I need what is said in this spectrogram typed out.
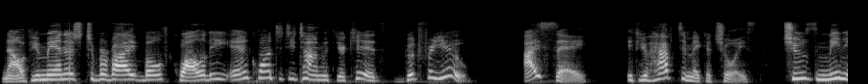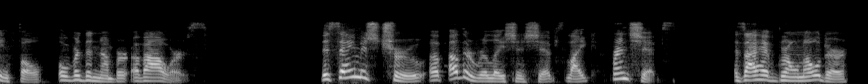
Now, if you manage to provide both quality and quantity time with your kids, good for you. I say, if you have to make a choice, choose meaningful over the number of hours. The same is true of other relationships like friendships. As I have grown older,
